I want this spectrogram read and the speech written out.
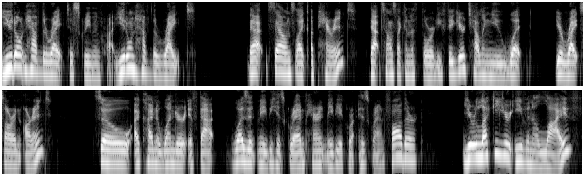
You don't have the right to scream and cry. You don't have the right. That sounds like a parent. That sounds like an authority figure telling you what your rights are and aren't. So I kind of wonder if that wasn't maybe his grandparent, maybe his grandfather. You're lucky you're even alive.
